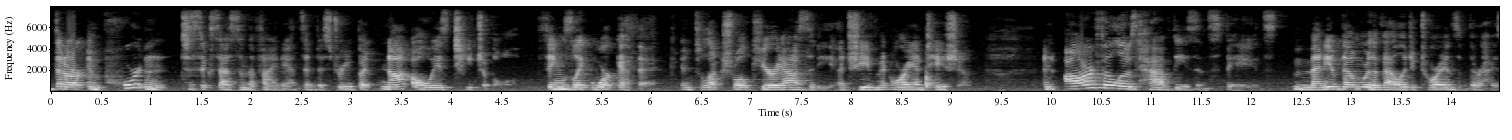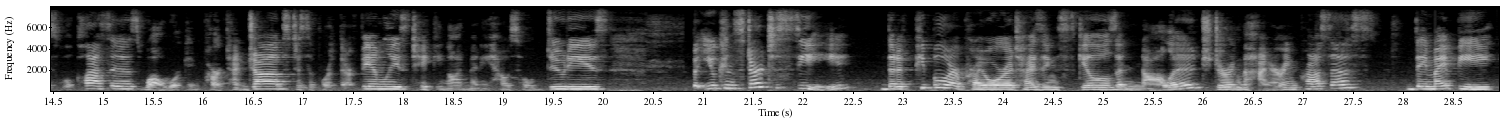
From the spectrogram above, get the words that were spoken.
that are important to success in the finance industry, but not always teachable. Things like work ethic, intellectual curiosity, achievement orientation. And our fellows have these in spades. Many of them were the valedictorians of their high school classes while working part time jobs to support their families, taking on many household duties. But you can start to see that if people are prioritizing skills and knowledge during the hiring process, they might be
